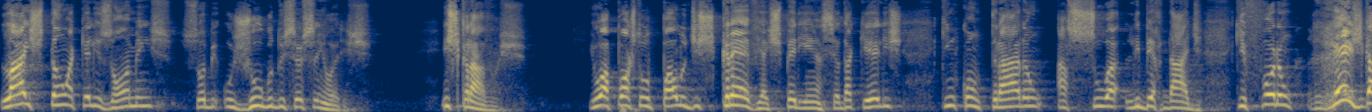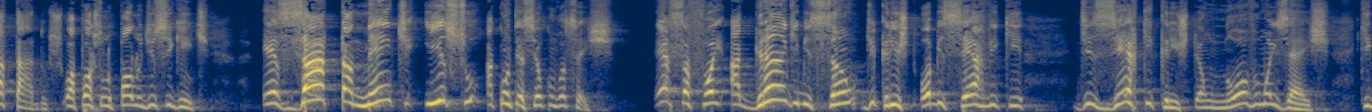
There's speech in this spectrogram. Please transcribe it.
Lá estão aqueles homens sob o jugo dos seus senhores, escravos. E o apóstolo Paulo descreve a experiência daqueles que encontraram a sua liberdade, que foram resgatados. O apóstolo Paulo diz o seguinte: exatamente isso aconteceu com vocês. Essa foi a grande missão de Cristo. Observe que dizer que Cristo é um novo Moisés, que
